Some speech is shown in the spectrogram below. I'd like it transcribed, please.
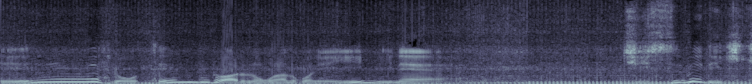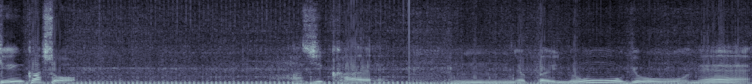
えー、露天風呂あるのこんなとこにいいね。地滑り危険箇所。マジかい。うんやっぱり農業をね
